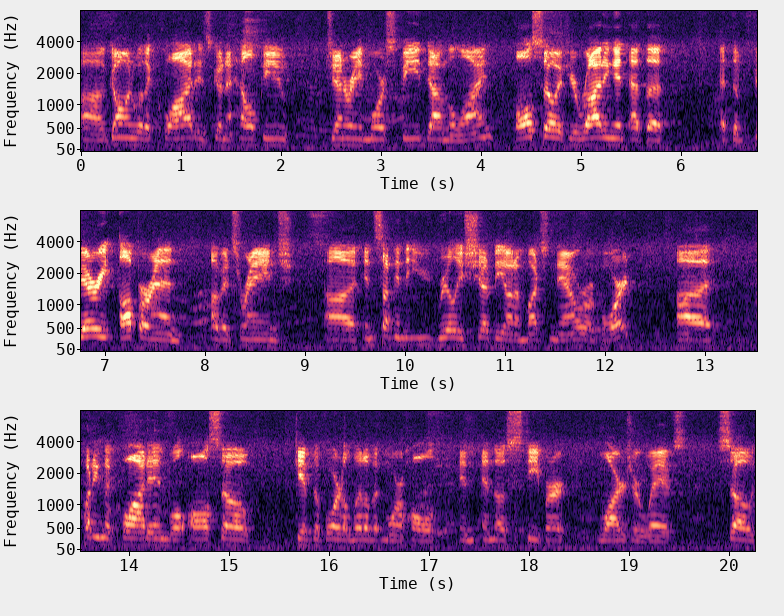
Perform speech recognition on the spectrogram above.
uh, going with a quad is going to help you generate more speed down the line. Also, if you're riding it at the at the very upper end of its range, uh, in something that you really should be on a much narrower board. Uh, putting the quad in will also give the board a little bit more hold in, in those steeper, larger waves. So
